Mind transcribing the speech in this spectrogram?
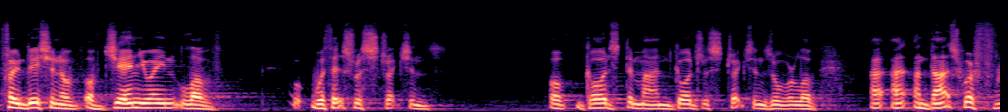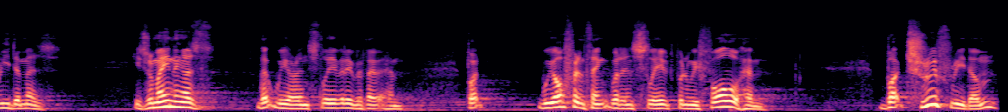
foundation of, of genuine love with its restrictions, of God's demand, God's restrictions over love. And that's where freedom is. He's reminding us that we are in slavery without Him. But we often think we're enslaved when we follow him. But true freedom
